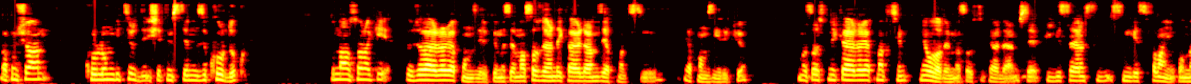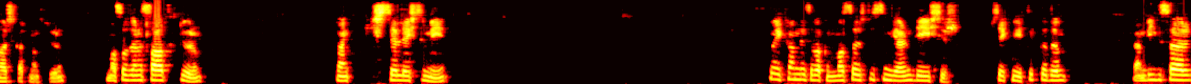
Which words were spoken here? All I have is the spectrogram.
Bakın şu an kurulumu bitirdi. İşletim sistemimizi kurduk. Bundan sonraki özel ayarlar yapmamız gerekiyor. Mesela masa üzerindeki ayarlarımızı yapmak istiyorum. Yapmamız gerekiyor. Masa üstündeki ayarlar yapmak için ne olabilir masa üstündeki ayarlar? İşte bilgisayarın simgesi falan yok. Onları çıkartmak istiyorum. Masa üzerine sağ tıklıyorum. Ben kişiselleştirmeyi. Bu ekranda ise bakın masaüstü simgelerini değiştir. Sekmeyi tıkladım. Ben bilgisayar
